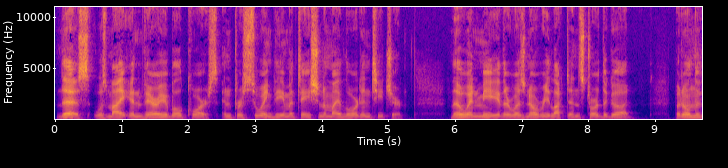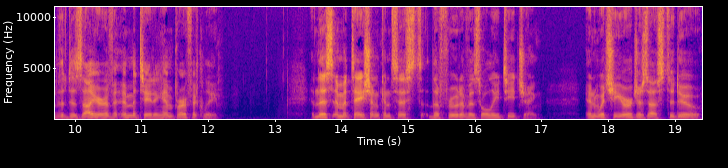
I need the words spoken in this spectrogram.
This was my invariable course in pursuing the imitation of my Lord and teacher though in me there was no reluctance toward the good, but only the desire of imitating him perfectly. In this imitation consists the fruit of his holy teaching, in which he urges us to do,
